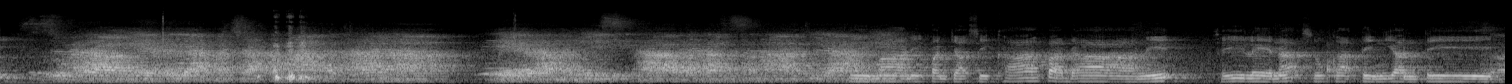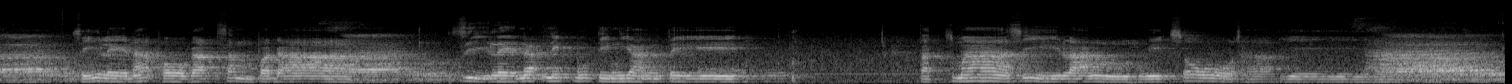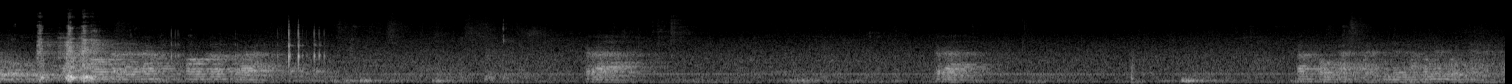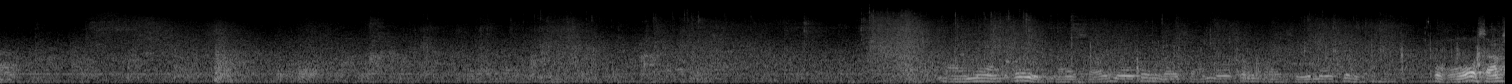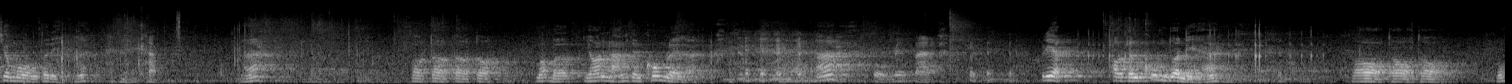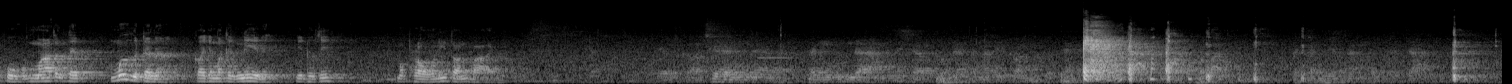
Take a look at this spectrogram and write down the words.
สุราเมรยมัชฌะปมาทฐานา ปัญจสิกขาปดานิสีเลนะสุขติงยันตีสีเลนะโพกะสัมปดา สีเลนะนิพุติงยันตีตัตมาสีลังวิโสทะเย พร้อมกันนะครับพร้อมรับกราบกราบกราบครับขอการอ่านที่นะครับก็ไม่หมดนะครับ บ่ายโมงครึ่งบ่ายสองโมงครึ่งบ่ายสามโมงครึ่งบ่ายสี่โมงครึ่งโอ้โหสามชั่วโมงตัวดิฮะครับฮะต่อต่อต่อต่อมาเบิกย้อนหลังจนคุ้มเลยเหรอฮะผมเมตตาเรียกเอาจนคุ้มตัวนี่ฮะท่อท่อท่อหลวงปู่ผมมาตั้งแต่มืดนะน่ะก็จะมาถึงนี่นี่คิดดูสิมาโผล่นี่ตอนบ่ายเดี๋ยวขอเชิญเอ่อทางคุณดามนะครับหัวหน้าคณะศิลปกรตัวแทนประวัติประจำเรียนทางอาจารย์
